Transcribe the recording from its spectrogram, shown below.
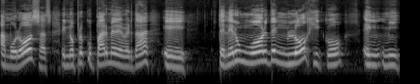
amorosas, en no preocuparme de verdad eh, tener un orden lógico en mi,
